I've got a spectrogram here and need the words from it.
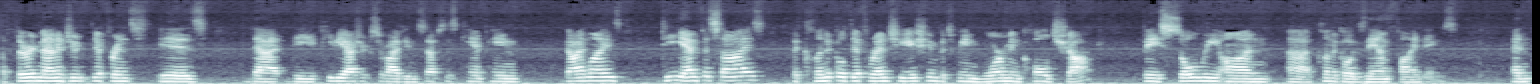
A third management difference is that the Pediatric Surviving Sepsis Campaign guidelines de emphasize the clinical differentiation between warm and cold shock based solely on uh, clinical exam findings. And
